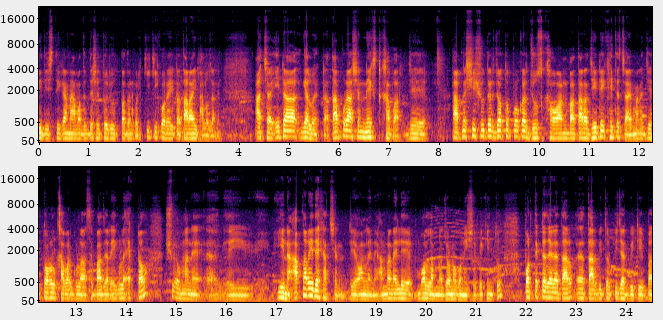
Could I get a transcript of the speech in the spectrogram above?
বিদেশ থেকে আনে, আমাদের দেশে তৈরি উৎপাদন করে, কি কি করে, এটা তারাই ভালো জানে। আচ্ছা এটা গেল একটা। তারপরে আসেন নেক্সট খাবার, যে আপনি শিশুদের যত প্রকার জুস খাওয়ান বা তারা যেটাই খেতে চায় মানে যে তরল খাবারগুলো আছে বাজারে, এগুলো একটাও মানে এই ই না। আপনারাই দেখাচ্ছেন যে অনলাইনে আমরা নাইলে বললাম না জনগণ হিসেবে, কিন্তু প্রত্যেকটা জায়গায় তার তার ভিতর প্রিজারভেটিভ বা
